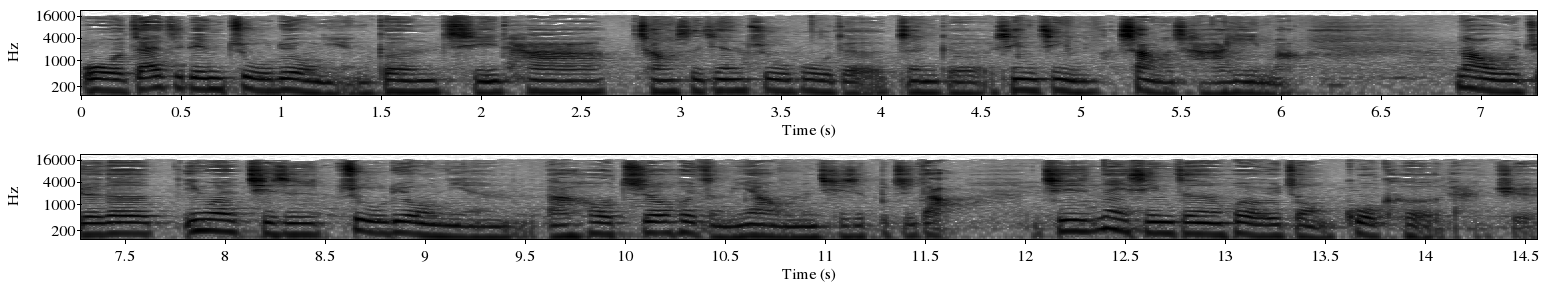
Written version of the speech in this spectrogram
我在这边住六年，跟其他长时间住户的整个心境上的差异嘛。那我觉得，因为其实住六年，然后之后会怎么样，我们其实不知道。其实内心真的会有一种过客的感觉。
